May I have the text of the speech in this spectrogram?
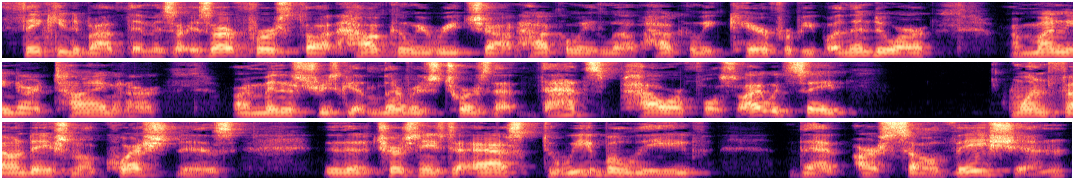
thinking about them is, is our first thought how can we reach out how can we love how can we care for people and then do our, our money and our time and our, our ministries get leveraged towards that that's powerful so i would say one foundational question is that a church needs to ask do we believe that our salvation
